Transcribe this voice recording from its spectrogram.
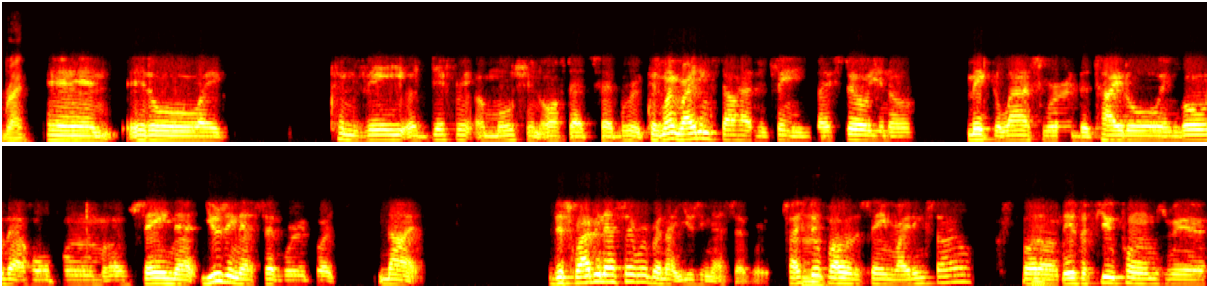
Right. And it'll like convey a different emotion off that said word. Because my writing style hasn't changed. I still, you know, make the last word the title and go that whole poem of saying that using that said word but not describing that said word but not using that said word so i still mm. follow the same writing style but mm. um, there's a few poems where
